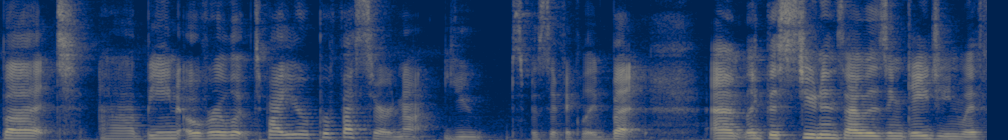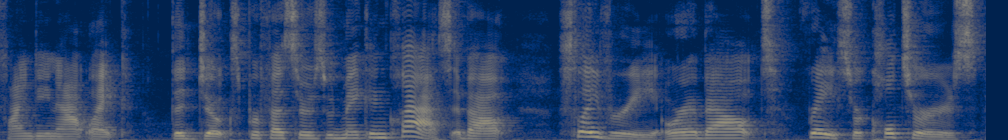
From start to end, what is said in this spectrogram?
but uh, being overlooked by your professor, not you specifically, but um, like the students I was engaging with, finding out like the jokes professors would make in class about slavery or about race or cultures,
